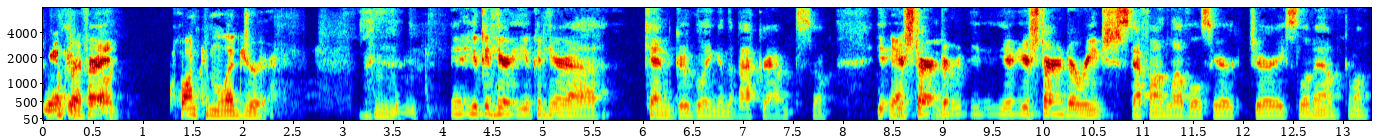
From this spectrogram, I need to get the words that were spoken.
We have Okay, to, fair. Quantum Ledger. Hmm. You can hear you can hear uh, Ken googling in the background. So you, Yeah. you're starting to you're, you're starting to reach Stefan levels here, Jerry. Slow down. Come on.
